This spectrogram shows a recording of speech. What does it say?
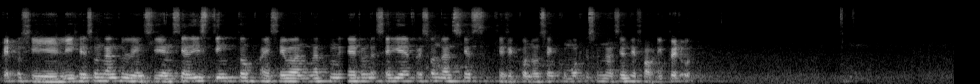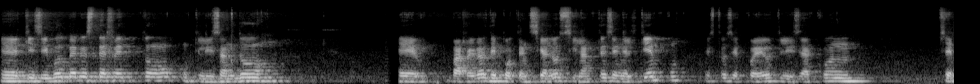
Pero si eliges un ángulo de incidencia distinto, ahí se van a tener una serie de resonancias que se conocen como resonancias de Fabry-Perot. Eh, quisimos ver este efecto utilizando eh, barreras de potencial oscilantes en el tiempo. Esto se puede utilizar con, se,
